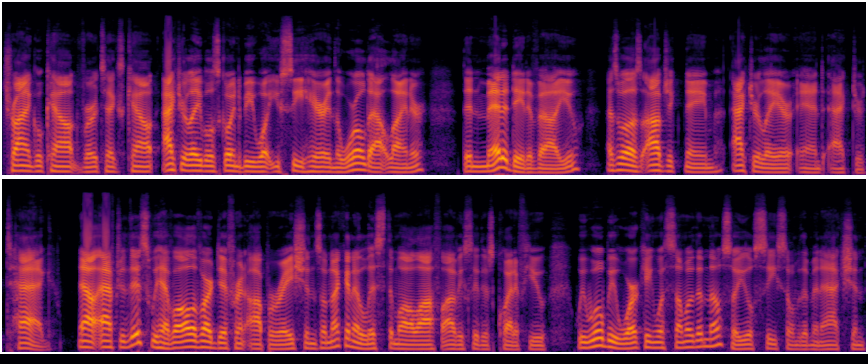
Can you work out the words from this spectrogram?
triangle count, vertex count. Actor label is going to be what you see here in the world outliner. Then metadata value, as well as object name, actor layer, and actor tag. Now, after this, we have all of our different operations. I'm not going to list them all off. Obviously, there's quite a few. We will be working with some of them, though, so you'll see some of them in action.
